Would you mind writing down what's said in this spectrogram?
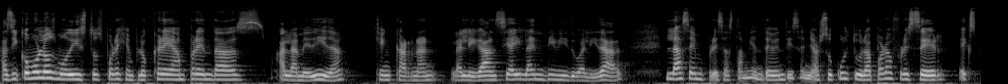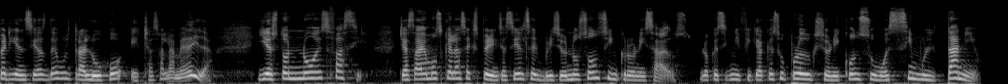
Así como los modistos, por ejemplo, crean prendas a la medida que encarnan la elegancia y la individualidad, las empresas también deben diseñar su cultura para ofrecer experiencias de ultralujo hechas a la medida. Y esto no es fácil. Ya sabemos que las experiencias y el servicio no son sincronizados, lo que significa que su producción y consumo es simultáneo.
